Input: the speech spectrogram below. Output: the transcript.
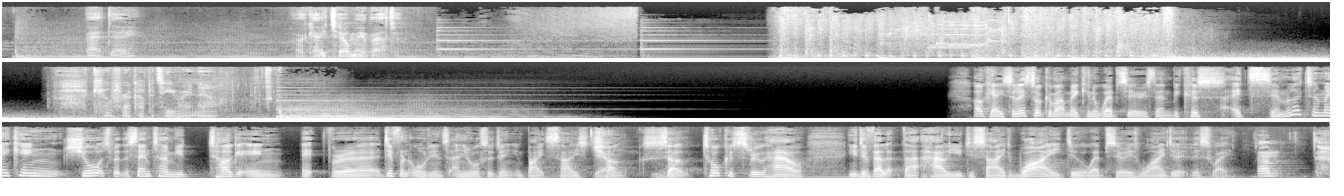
Bad day? Okay, tell me about it. Ah, I'd kill for a cup of tea right now. Okay, so let's talk about making a web series then, because it's similar to making shorts, but at the same time, you're targeting it for a different audience and you're also doing it in bite sized Yeah. chunks. Mm-hmm. So talk us through how you develop that, how you decide why do a web series, why do it this way. Um,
